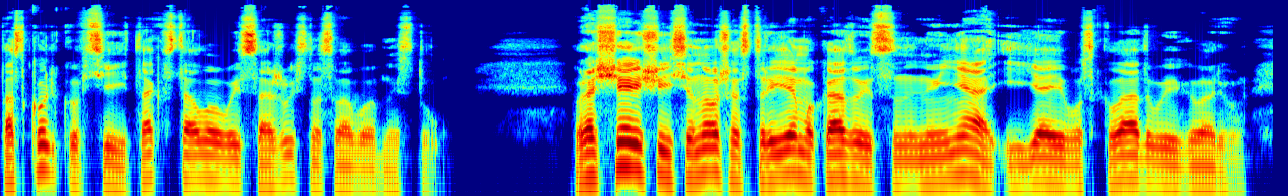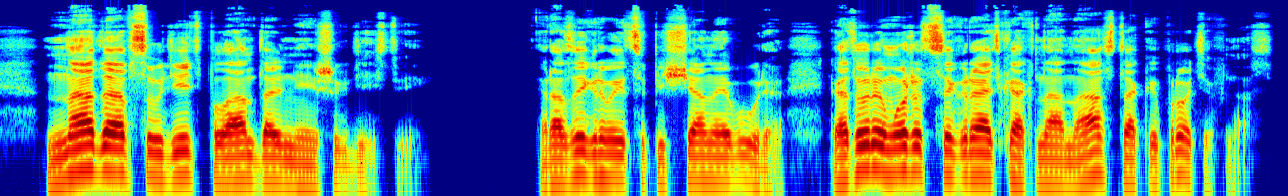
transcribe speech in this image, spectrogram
Поскольку все и так в столовой, сажусь на свободный стул. Вращающийся нож острием указывается на меня, и я его складываю и говорю. Надо обсудить план дальнейших действий. Разыгрывается песчаная буря, которая может сыграть как на нас, так и против нас.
